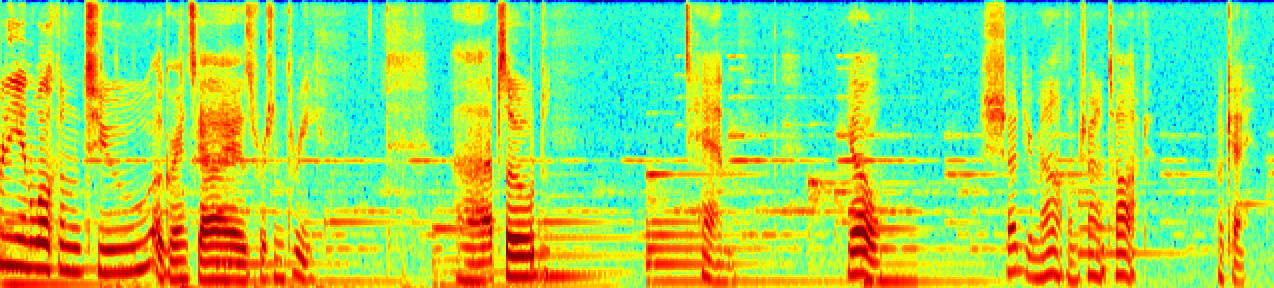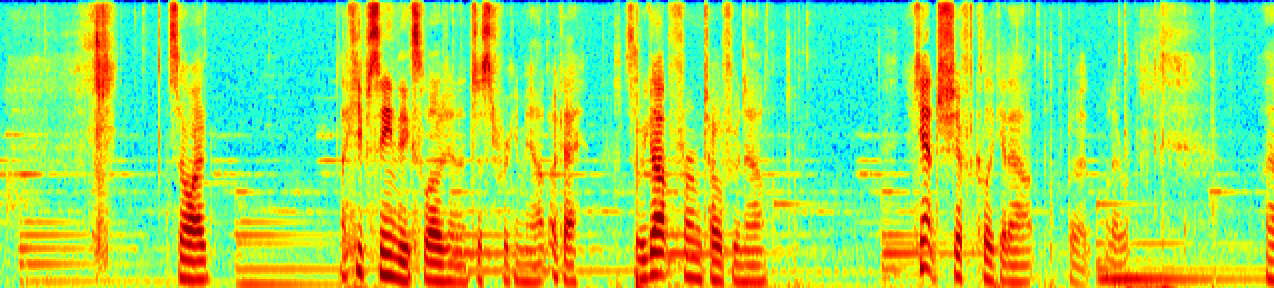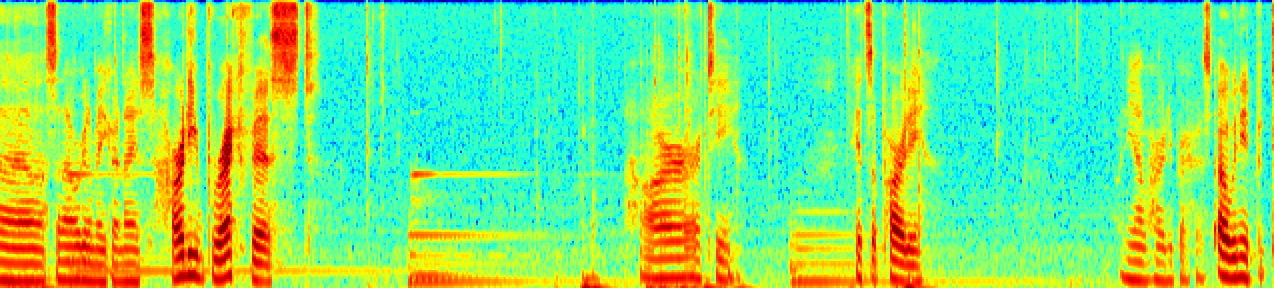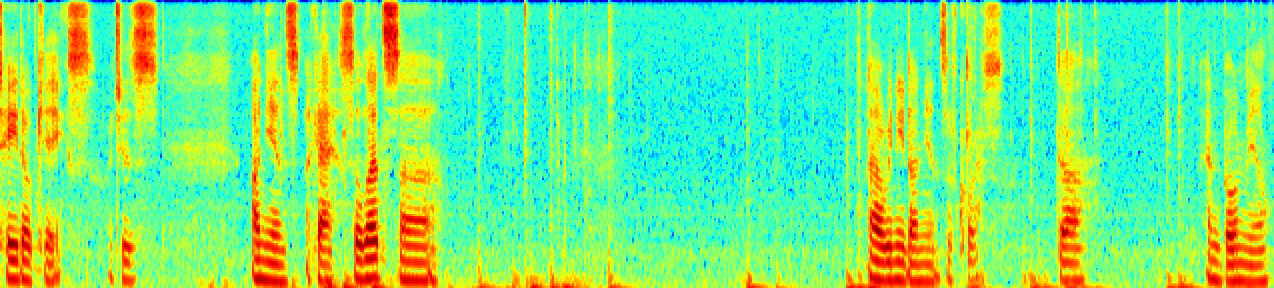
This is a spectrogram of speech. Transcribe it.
and welcome to Agrarian Skies version 3. Uh, episode 10. Yo, shut your mouth, I'm trying to talk. Okay. So I I keep seeing the explosion, it's just freaking me out. Okay, so we got firm tofu now. You can't shift click it out, but whatever. Uh, so now we're gonna make our nice hearty breakfast. Hearty. It's a party. When you have a hearty breakfast. Oh, we need potato cakes, which is onions. Okay, so let's uh Oh, we need onions, of course. Duh. And bone meal.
